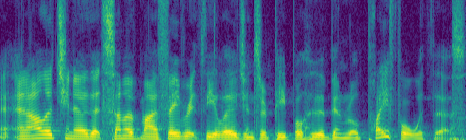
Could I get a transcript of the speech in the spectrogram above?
And I'll let you know that some of my favorite theologians are people who have been real playful with this.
